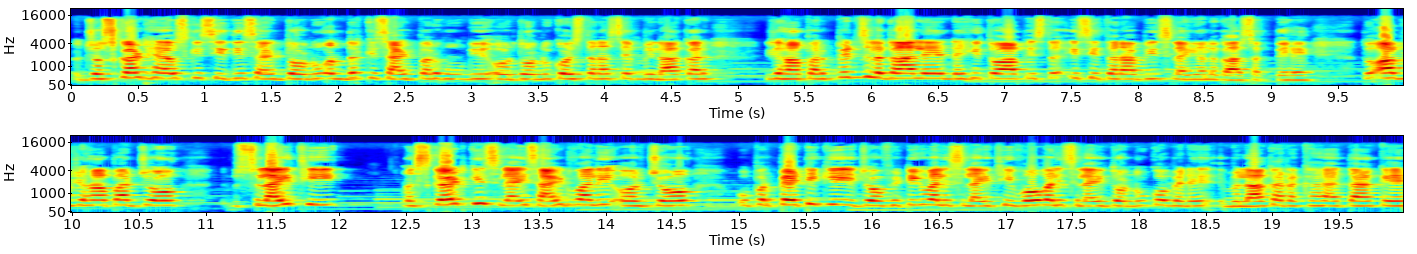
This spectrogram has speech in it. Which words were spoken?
जो स्कर्ट है उसकी सीधी साइड दोनों अंदर की साइड पर होंगी और दोनों को इस तरह से मिलाकर यहाँ पर पिंस लगा लें। नहीं तो आप इस इसी तरह भी सिलाइयाँ लगा सकते हैं। तो अब यहाँ पर जो सिलाई थी, स्कर्ट की सिलाई साइड वाली और जो ऊपर पेटी की जो फिटिंग वाली सिलाई थी, वो वाली सिलाई दोनों को मैंने मिला कर रखा है ताकि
